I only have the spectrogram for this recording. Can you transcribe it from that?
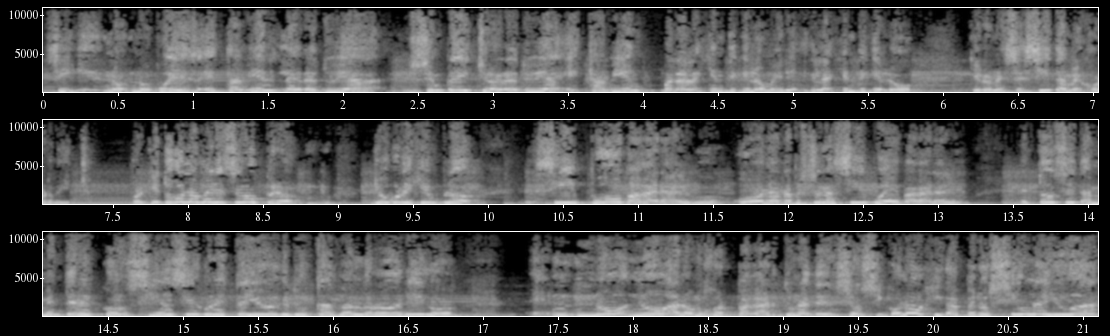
Sí, no, no puedes, está bien, la gratuidad, yo siempre he dicho, la gratuidad está bien para la gente que lo merece, la gente que lo, que lo necesita, mejor dicho. Porque todos lo merecemos, pero yo, por ejemplo, sí puedo pagar algo, o la otra persona sí puede pagar algo. Entonces también tener conciencia con esta ayuda que tú estás dando, Rodrigo. Eh, no, no a lo mejor pagarte una atención psicológica, pero sí una ayuda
